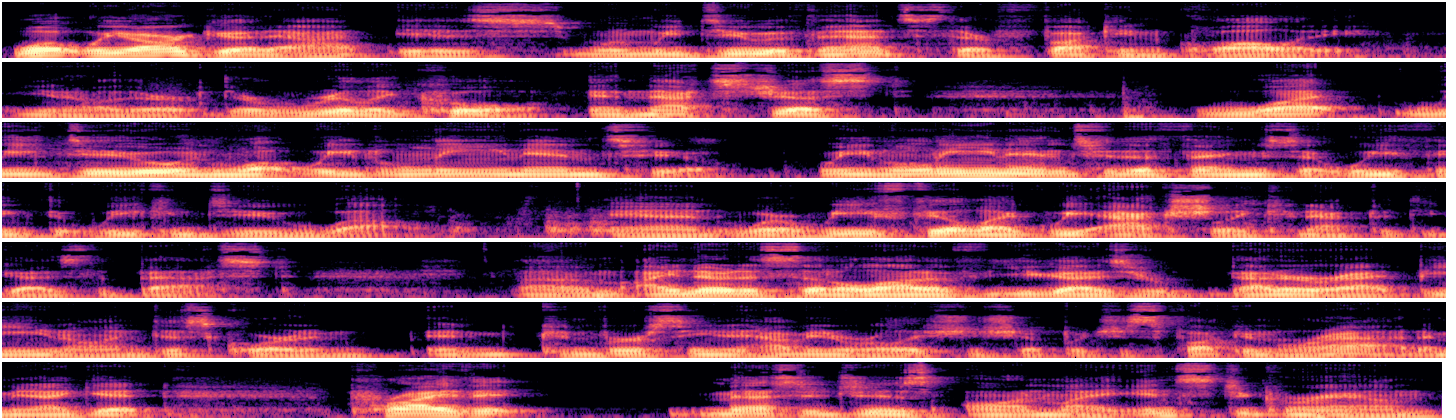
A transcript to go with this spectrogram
what we are good at is when we do events, they're fucking quality. You know, they're, they're really cool. And that's just what we do and what we lean into. We lean into the things that we think that we can do well and where we feel like we actually connect with you guys the best. Um, I noticed that a lot of you guys are better at being on Discord and, and conversing and having a relationship, which is fucking rad. I mean, I get private messages on my Instagram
